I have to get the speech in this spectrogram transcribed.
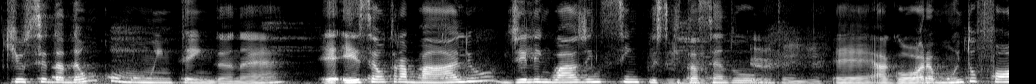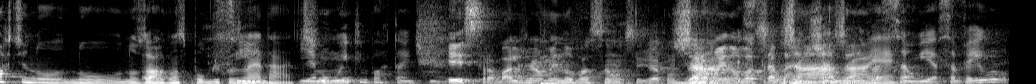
que o cidadão comum entenda, né? É, esse é o trabalho de linguagem simples que está uhum, sendo é, agora muito forte no, no, nos órgãos públicos, Sim, né, Tati? E é muito importante mesmo. Esse trabalho já é uma inovação, você já considera já, uma inovação? Esse trabalho já, já é uma é. inovação. É. E essa veio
